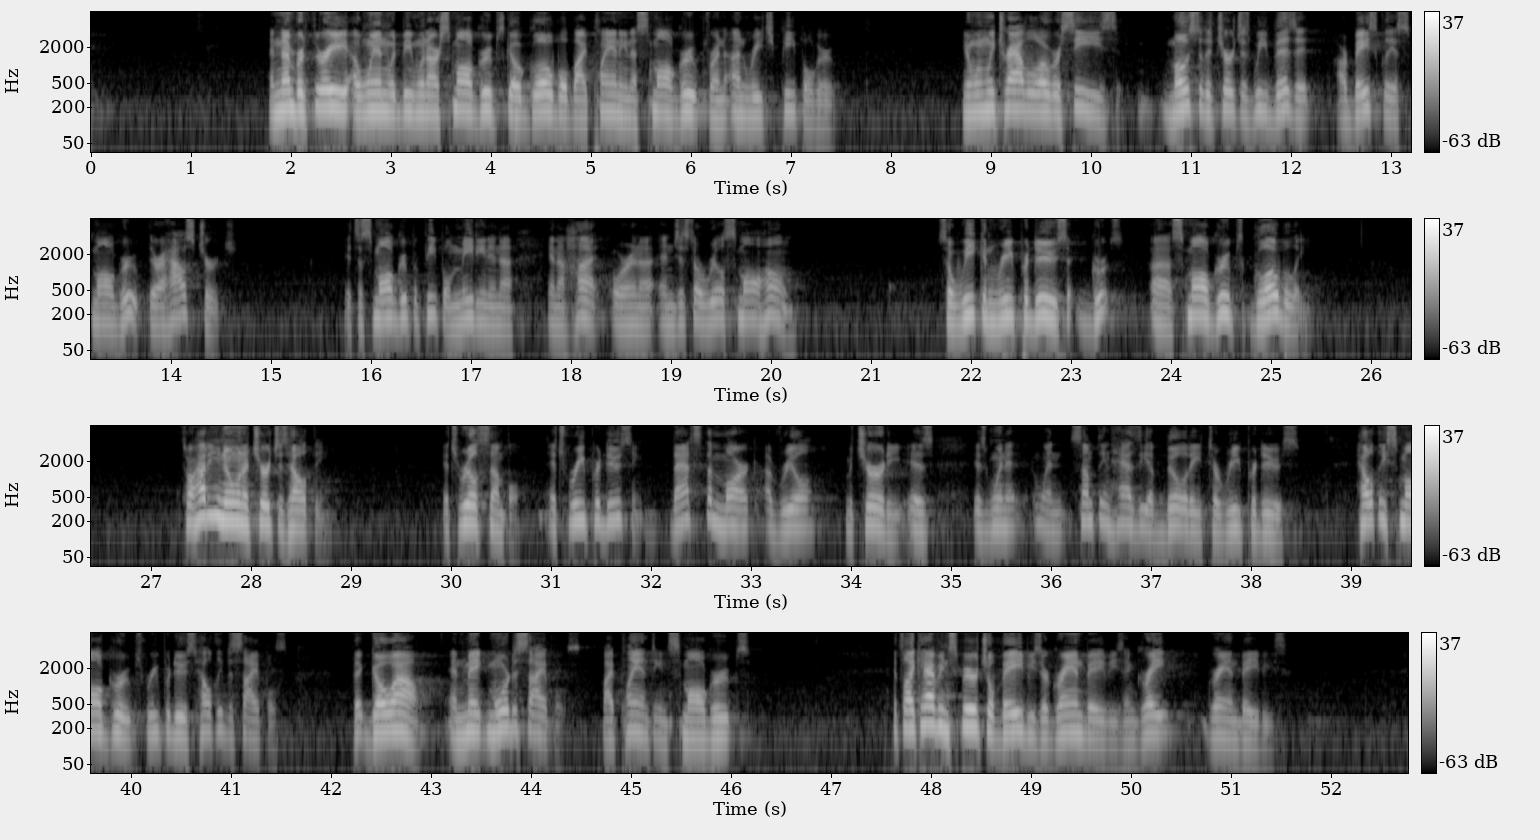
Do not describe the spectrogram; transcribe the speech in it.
And number three, a win would be when our small groups go global by planning a small group for an unreached people group. You know, when we travel overseas, most of the churches we visit are basically a small group. They're a house church. It's a small group of people meeting in a, in a hut or in, a, in just a real small home. So we can reproduce gr- uh, small groups globally. So, how do you know when a church is healthy? It's real simple. It's reproducing. That's the mark of real maturity is, is when, it, when something has the ability to reproduce. Healthy small groups reproduce healthy disciples that go out and make more disciples by planting small groups. It's like having spiritual babies or grandbabies and great grandbabies.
